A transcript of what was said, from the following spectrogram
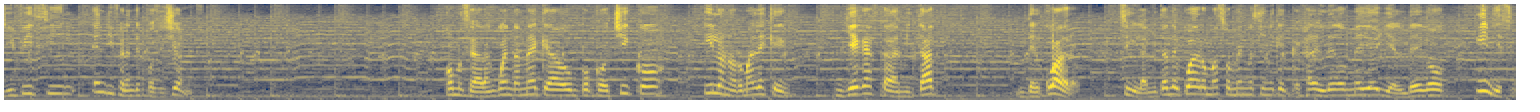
difícil en diferentes posiciones. Como se darán cuenta me he quedado un poco chico y lo normal es que llegue hasta la mitad del cuadro. Sí, la mitad del cuadro más o menos tiene que encajar el dedo medio y el dedo índice.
